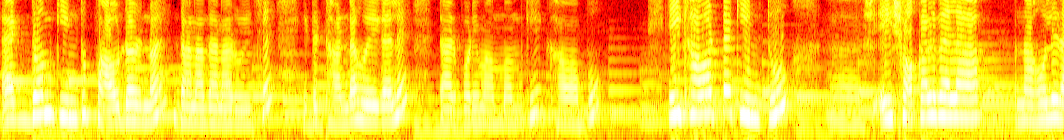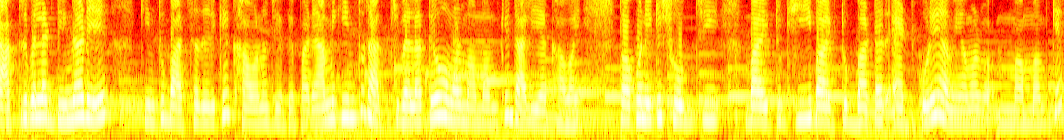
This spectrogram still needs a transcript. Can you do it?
একদম কিন্তু পাউডার নয়, দানা দানা রয়েছে। এটা ঠান্ডা হয়ে গেলে তারপরে মাম্মামকে খাওয়াবো। এই খাবারটা কিন্তু এই সকালবেলা না হলে রাত্রিবেলা ডিনারে কিন্তু বাচ্চাদেরকে খাওয়ানো যেতে পারে। আমি কিন্তু রাত্রিবেলাতেও আমার মামামকে ডালিয়া খাওয়াই। তখন একটু সবজি বা একটু ঘি বা একটু বাটার অ্যাড করে আমি আমার মাম্মামকে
